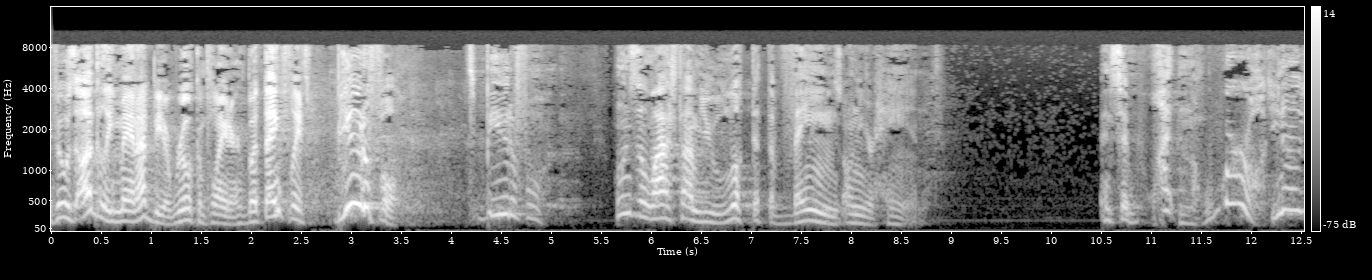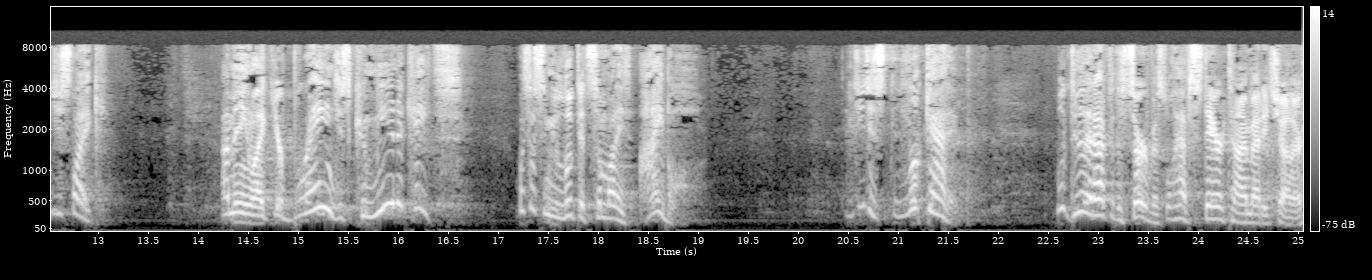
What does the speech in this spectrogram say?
If it was ugly, man, I'd be a real complainer. But thankfully, it's beautiful. It's beautiful. When's the last time you looked at the veins on your hand and said, What in the world? You know, just like, I mean, like your brain just communicates. What's the last time you looked at somebody's eyeball? Did you just look at it? We'll do that after the service. We'll have stare time at each other.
